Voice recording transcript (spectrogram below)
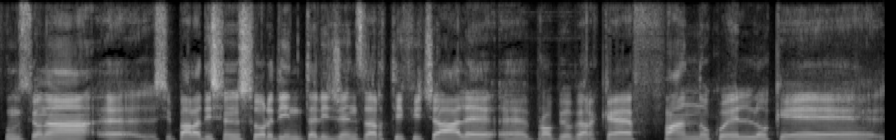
Funziona, eh, si parla di sensori di intelligenza artificiale eh, proprio perché fanno quello che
